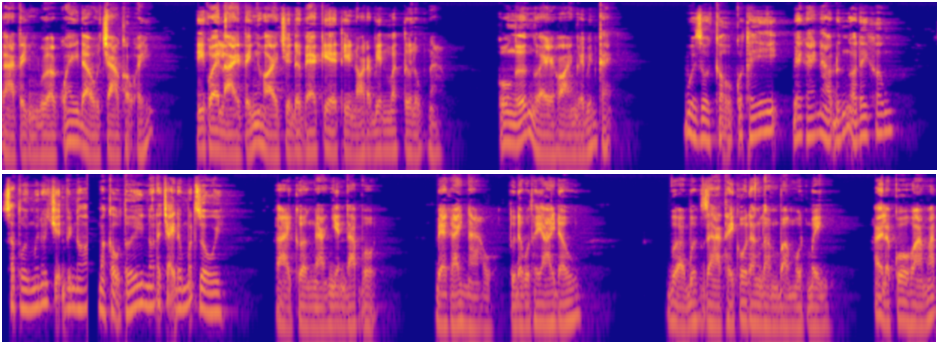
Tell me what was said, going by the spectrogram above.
Khả tình vừa quay đầu chào cậu ấy Đi quay lại tính hỏi chuyện đứa bé kia Thì nó đã biến mất từ lúc nào. Cô ngỡ người hỏi người bên cạnh. Vừa rồi cậu có thấy bé gái nào đứng ở đây không? Sao tôi mới nói chuyện với nó Mà cậu tới nó đã chạy đâu mất rồi? Khải Cường ngạc nhiên đáp vội. Bé gái nào? Tôi đâu có thấy ai đâu. Vừa bước ra thấy cô đang lầm bầm một mình. Hay là cô hòa mắt?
